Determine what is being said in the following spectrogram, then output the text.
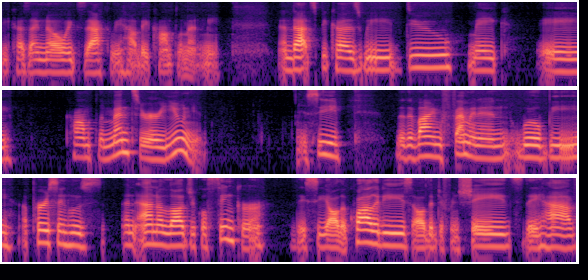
because I know exactly how they complement me. And that's because we do make a complementary union. You see, the divine feminine will be a person who's an analogical thinker. They see all the qualities, all the different shades. They have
